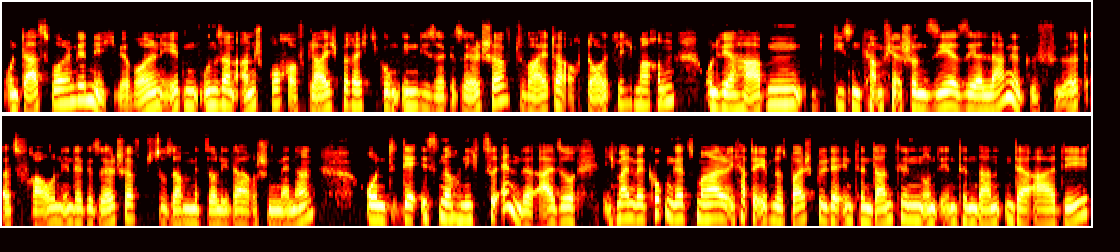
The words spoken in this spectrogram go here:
Und das wollen wir nicht. Wir wollen eben unseren Anspruch auf Gleichberechtigung in dieser Gesellschaft weiter auch deutlich machen. Und wir haben diesen Kampf ja schon sehr, sehr lange geführt als Frauen in der Gesellschaft zusammen mit solidarischen Männern. Und der ist noch nicht zu Ende. Also ich meine, wir gucken jetzt mal, ich hatte eben das Beispiel der Intendanten Intendantinnen und Intendanten der ARD.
